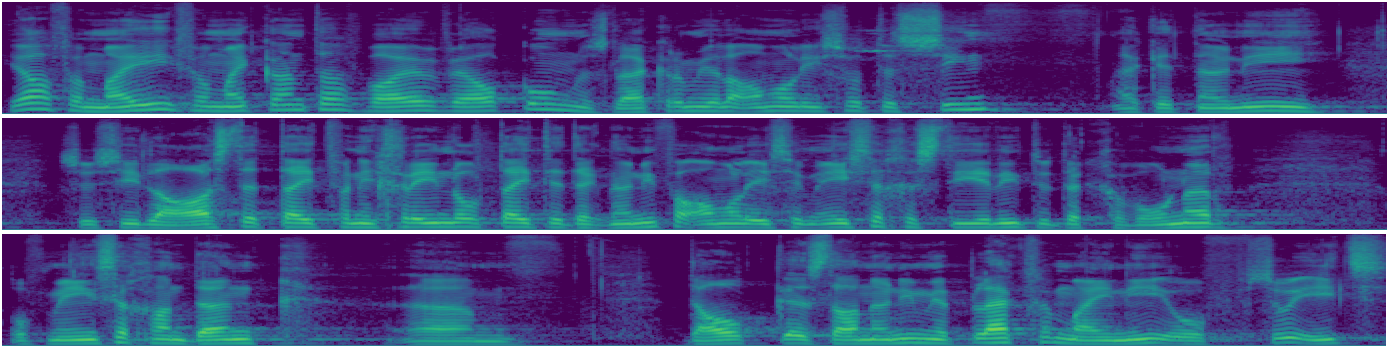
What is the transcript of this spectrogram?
Ja, vir my van my kant af baie welkom. Dis lekker om julle almal hierso te sien. Ek het nou nie soos die laaste tyd van die Grendeltyd het ek nou nie vir almal SMS'e gestuur nie, toe ek gewonder of mense gaan dink ehm um, dalk is daar nou nie meer plek vir my nie of so iets.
